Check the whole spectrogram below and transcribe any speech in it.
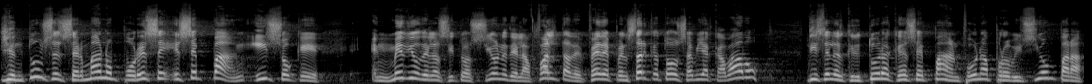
Y entonces, hermano, por ese, ese pan hizo que en medio de las situaciones de la falta de fe, de pensar que todo se había acabado, dice la escritura que ese pan fue una provisión para,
